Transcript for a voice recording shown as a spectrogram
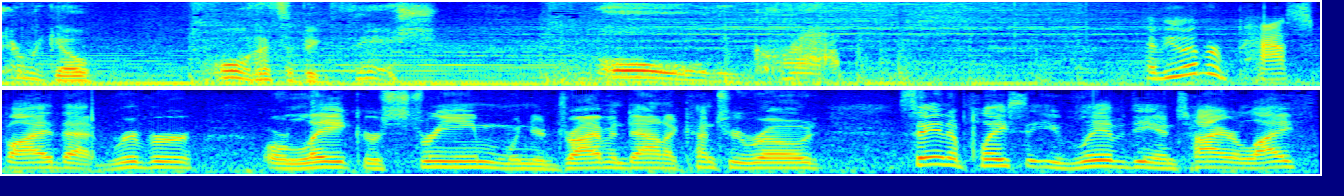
There we go. Oh, that's a big fish. Holy crap. Have you ever passed by that river or lake or stream when you're driving down a country road, say in a place that you've lived the entire life,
